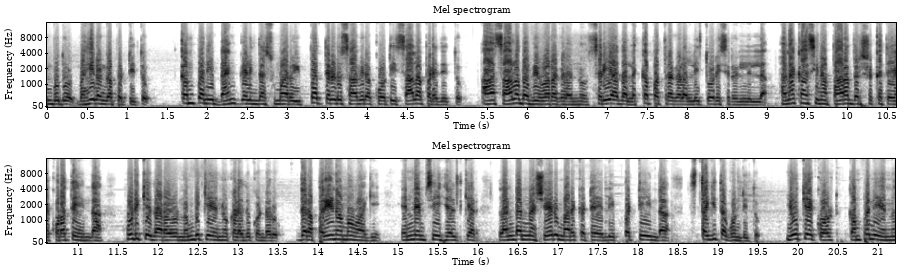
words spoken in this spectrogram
ಎಂಬುದು ಬಹಿರಂಗಪಟ್ಟಿತು ಕಂಪನಿ ಬ್ಯಾಂಕ್ಗಳಿಂದ ಸುಮಾರು ಇಪ್ಪತ್ತೆರಡು ಸಾವಿರ ಕೋಟಿ ಸಾಲ ಪಡೆದಿತ್ತು. ಆ ಸಾಲದ ವಿವರಗಳನ್ನು ಸರಿಯಾದ ಲೆಕ್ಕಪತ್ರಗಳಲ್ಲಿ ತೋರಿಸಿರಲಿಲ್ಲ. ಹಣಕಾಸಿನ ಪಾರದರ್ಶಕತೆಯ ಕೊರತೆಯಿಂದ ಹೂಡಿಕೆದಾರರು ನಂಬಿಕೆಯನ್ನು ಕಳೆದುಕೊಂಡರು. ಇದರ ಪರಿಣಾಮವಾಗಿ ಎನ್ಎಂಸಿ ಹೆಲ್ತ್ ಕೇರ್ ಲಂಡನ್ನ ಷೇರು ಮಾರುಕಟ್ಟೆಯಲ್ಲಿ ಪಟ್ಟಿಯಿಂದ ಸ್ಥಗಿತಗೊಂಡಿತು. ಯುಕೆ ಕೋರ್ಟ್ ಕಂಪನಿಯನ್ನು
